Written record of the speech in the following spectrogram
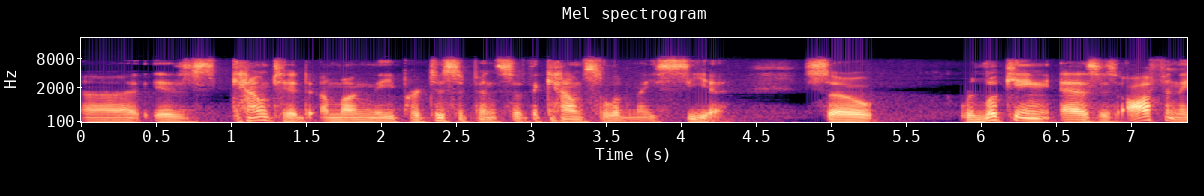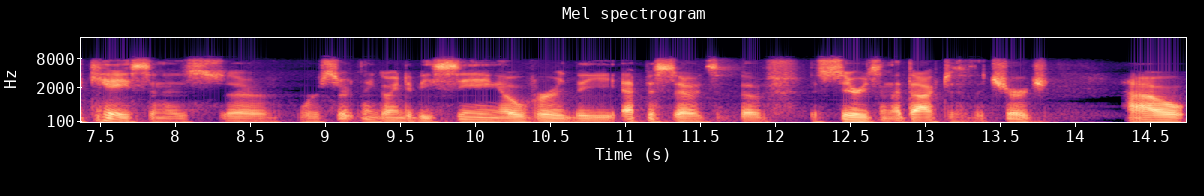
uh, is counted among the participants of the Council of Nicaea. So we're looking, as is often the case, and as uh, we're certainly going to be seeing over the episodes of the series on the Doctors of the Church, how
